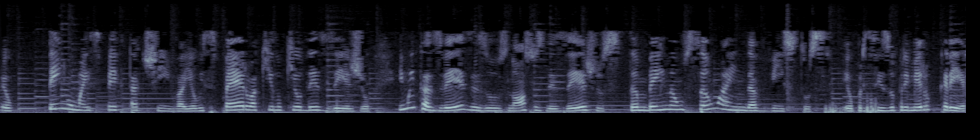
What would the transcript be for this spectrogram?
eu tenho uma expectativa e eu espero aquilo que eu desejo. E muitas vezes os nossos desejos também não são ainda vistos. Eu preciso primeiro crer.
